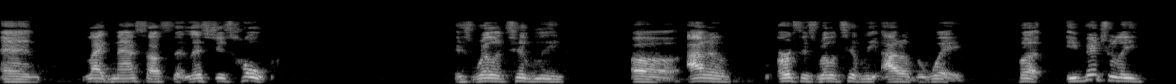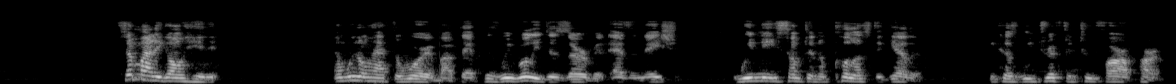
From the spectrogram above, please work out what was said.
And like NASA said, let's just hope it's relatively uh, out of Earth is relatively out of the way, but eventually somebody gonna hit it, and we don't have to worry about that because we really deserve it as a nation. We need something to pull us together because we drifted too far apart.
